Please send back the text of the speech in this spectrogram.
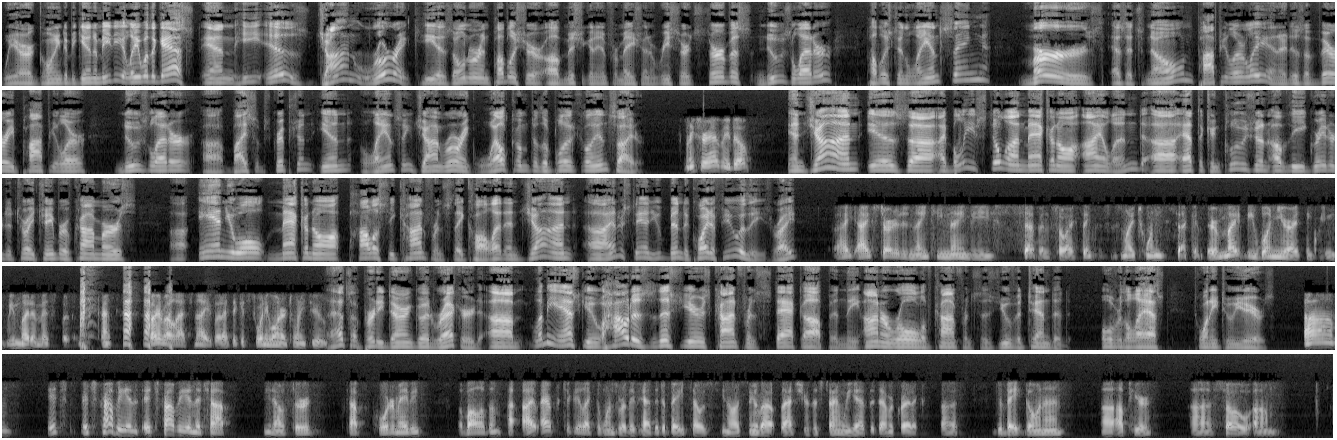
We are going to begin immediately with a guest, and he is John Reurink. He is owner and publisher of Michigan Information and Research Service newsletter, published in Lansing, MIRS, as it's known popularly, and it is a very popular newsletter uh, by subscription in Lansing. John Reurink, welcome to the Political Insider. Thanks for having me, Bill. And John is, uh, I believe, still on Mackinac Island uh, at the conclusion of the Greater Detroit Chamber of Commerce uh, annual Mackinac Policy Conference, they call it. And John, uh, I understand you've been to quite a few of these, right? I, I started in 1997 seven, so I think this is my 22nd. There might be one year I think we we might have missed, but I'm kind of talking about last night. But I think it's 21 or 22. That's a pretty darn good record. Um, let me ask you, how does this year's conference stack up in the honor roll of conferences you've attended over the last 22 years? Um, it's it's probably in, it's probably in the top, you know, third, top quarter maybe of all of them. I, I particularly like the ones where they've had the debates. I was, you know, I was thinking about last year. This time we had the Democratic uh, debate going on uh, up here. Uh, so, um,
